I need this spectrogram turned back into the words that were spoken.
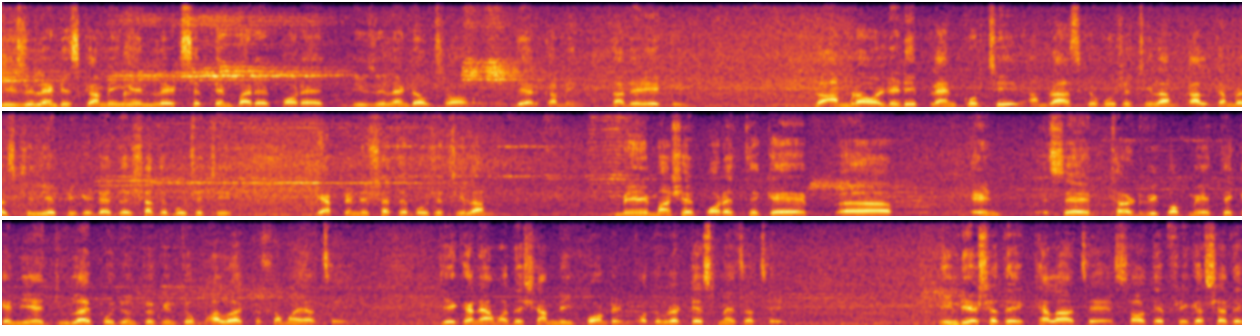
New Zealand is coming in late সেপ্টেম্বরের পরে New Zealand also they are coming তাদের এই টিম তো আমরা অলরেডি প্ল্যান করছি আমরা আজকেও বসেছিলাম কালকে আমরা সিনিয়র ক্রিকেটারদের সাথে বসেছি ক্যাপ্টেনের সাথে বসেছিলাম। মে মাসের পরের থেকে end say third week of May থেকে নিয়ে জুলাই পর্যন্ত কিন্তু ভালো একটা সময় আছে। যেখানে আমাদের সামনে ইম্পর্টেন্ট কতগুলো টেস্ট ম্যাচ আছে। ইন্ডিয়ার সাথে খেলা আছে সাউথ আফ্রিকার সাথে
